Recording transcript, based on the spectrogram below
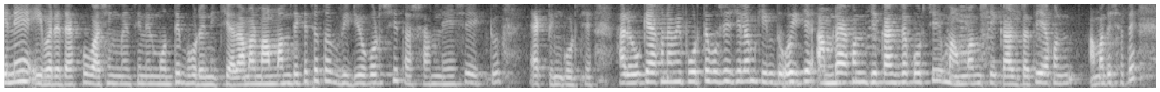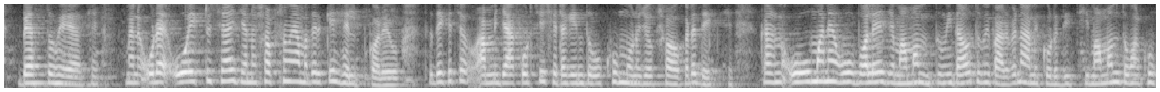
এনে এবারে দেখো ওয়াশিং মেশিনের মধ্যে ভরে নিচ্ছি। আর আমার মাম্মাম দেখেছ তো? ভিডিও করছি, তার সামনে এসে একটু অ্যাক্টিং করছে। আর ওকে এখন আমি পড়তে বসেছিলাম, কিন্তু ওই যে আমরা এখন যে কাজটা করছি, মাম্মাম সেই কাজটাতেই এখন আমাদের সাথে ব্যস্ত হয়ে আছে। মানে ওরা, ও একটু চায় যেন সবসময় আমাদেরকে হেল্প করে ও তো দেখেছ, আমি যা করছি সেটা কিন্তু ও খুব মনোযোগ সহকারে দেখছে। কারণ ও মানে ও বলে যে, মামাম, তুমি দাও, তুমি পারবে না, আমি করে দিচ্ছি। মামাম, তোমার খুব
